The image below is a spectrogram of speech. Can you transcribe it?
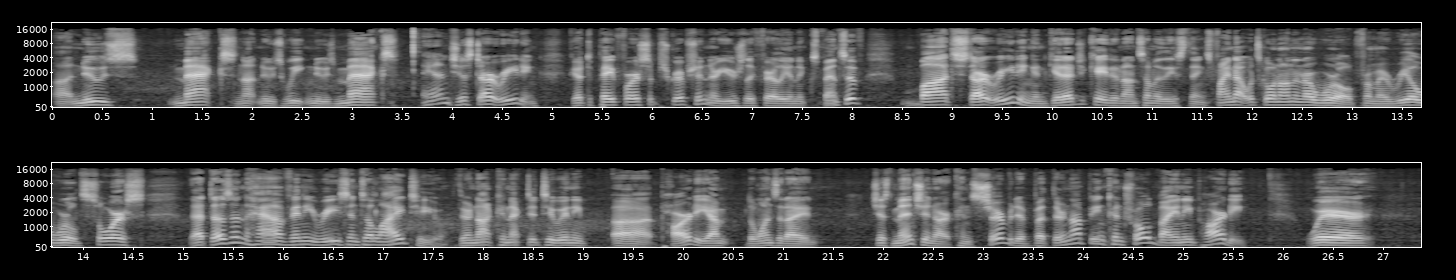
uh, News Max, not Newsweek, News Max, and just start reading. If you have to pay for a subscription, they're usually fairly inexpensive, but start reading and get educated on some of these things. Find out what's going on in our world from a real world source that doesn't have any reason to lie to you. They're not connected to any uh, party. I'm the ones that I just mentioned are conservative, but they're not being controlled by any party. Where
